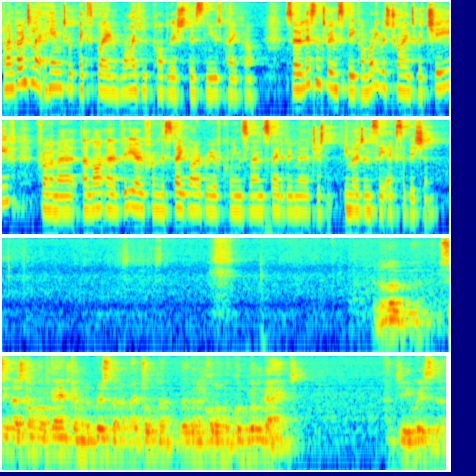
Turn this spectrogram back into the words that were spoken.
And I'm going to let him to explain why he published this newspaper. So listen to him speak on what he was trying to achieve from a, a, a video from the State Library of Queensland State of Emergen- Emergency exhibition. I know, uh, seeing those Commonwealth Games coming to Brisbane and they about they're going to call them the Goodwill Games. And gee whiz, the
